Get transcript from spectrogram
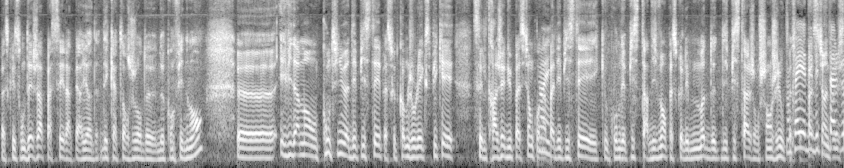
parce qu'ils ont déjà passé la période des 14 jours de, de confinement. Euh, évidemment, on continue à dépister parce que, comme je vous l'ai expliqué, c'est le trajet du patient qu'on n'a pas dépisté et qu'on dépiste tardivement parce que les modes de dépistage ont changé. Ou Donc là, il y a des dépistages,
